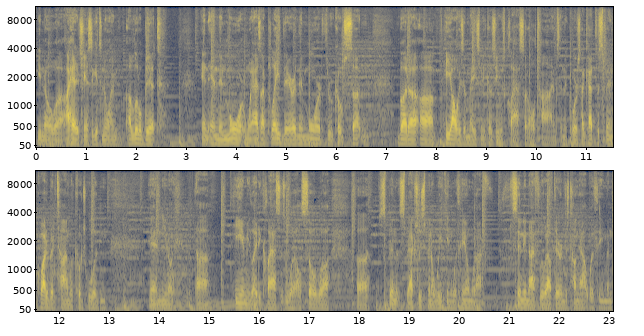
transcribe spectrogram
you know, uh, I had a chance to get to know him a little bit and, and then more as I played there and then more through Coach Sutton. But uh, uh he always amazed me because he was class at all times. And of course, I got to spend quite a bit of time with Coach Wooden. And, you know, uh, he emulated class as well. So uh, spent, actually spent a weekend with him when I, Cindy and I flew out there and just hung out with him. And,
